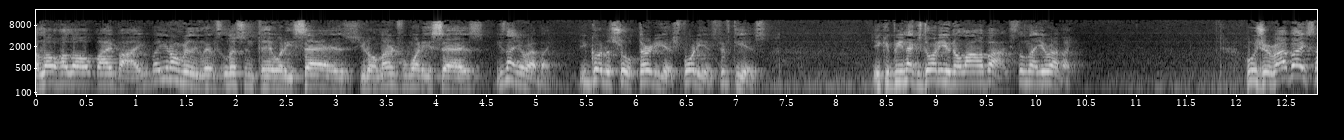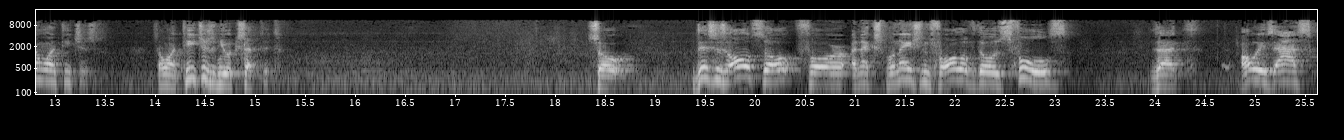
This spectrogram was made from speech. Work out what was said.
Hello, hello, bye bye. But you don't really listen to what he says, you don't learn from what he says. He's not your rabbi. You go to shul 30 years, 40 years, 50 years. You could be next door to you in Olam Haba, he's still not your rabbi. Who's your rabbi? Someone teaches. Someone teaches and you accept it. So, this is also for an explanation for all of those fools that always ask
